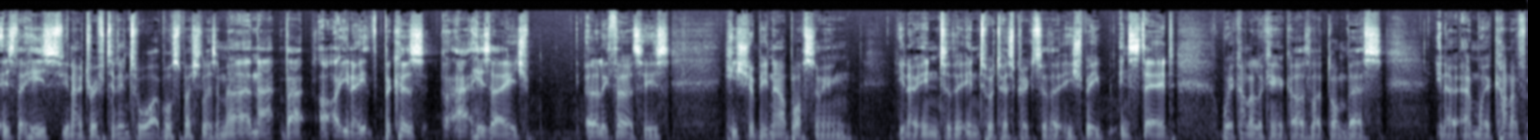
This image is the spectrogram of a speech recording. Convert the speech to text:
is that he's you know drifted into white ball specialism, and that that uh, you know because at his age, early thirties, he should be now blossoming you know, into the into a Test cricketer that he should be. Instead, we're kind of looking at guys like Dom Bess, you know, and we're kind of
